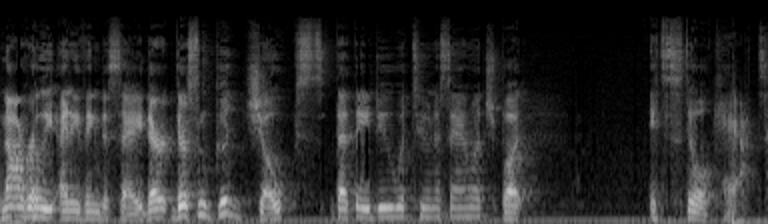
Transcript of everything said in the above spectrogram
not really anything to say. There there's some good jokes that they do with tuna sandwich, but it's still a cat.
